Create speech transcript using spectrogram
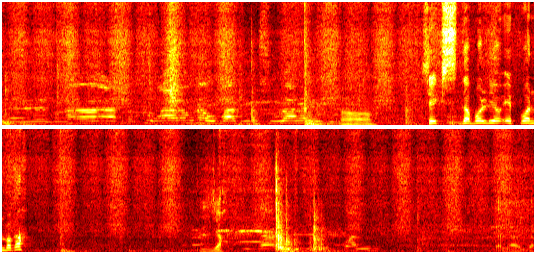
Eh, mga tatlong araw daw bago isula ngayon. Oh. 6WF1 ba ka? Yeah, talaga.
